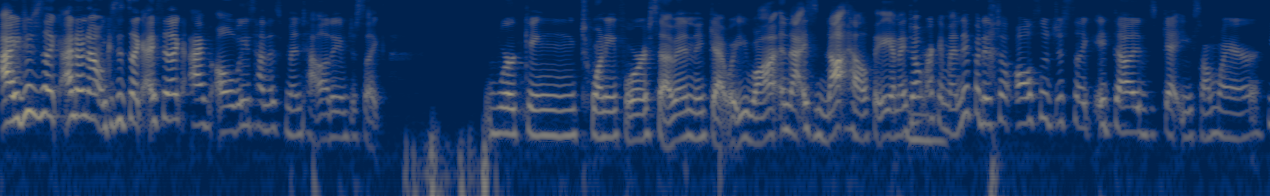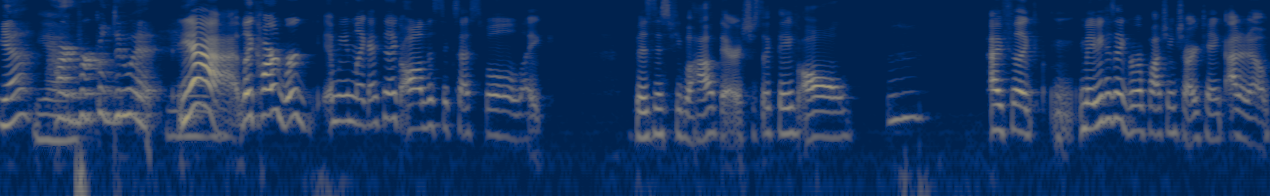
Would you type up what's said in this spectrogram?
I just like I don't know because it's like I feel like I've always had this mentality of just like working 24/7 and get what you want and that is not healthy and I don't Mhm. recommend it but it's also just like it does get you somewhere. Yeah. Yeah. Hard work will do it. Yeah. like hard work. I mean like I feel like all the successful like business people out there. It's just like they've all. Mhm. I feel like maybe because I grew up watching Shark Tank. I don't know.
